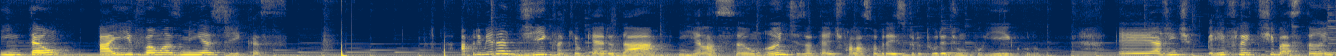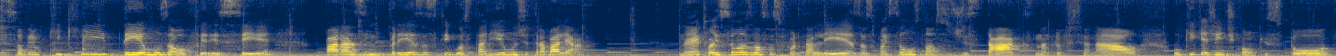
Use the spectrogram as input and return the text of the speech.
Então, aí vão as minhas dicas. A primeira dica que eu quero dar em relação, antes até de falar sobre a estrutura de um currículo, é a gente refletir bastante sobre o que, que temos a oferecer para as empresas que gostaríamos de trabalhar. Né? Quais são as nossas fortalezas, quais são os nossos destaques na profissional, o que, que a gente conquistou.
